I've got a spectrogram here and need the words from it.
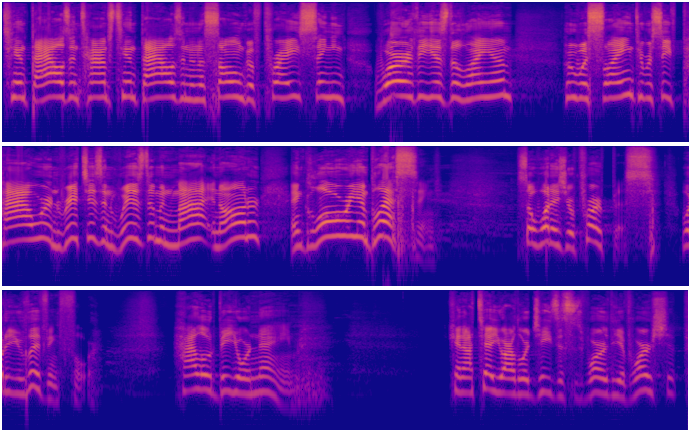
10,000 times 10,000 in a song of praise, singing, Worthy is the Lamb who was slain to receive power and riches and wisdom and might and honor and glory and blessing. So, what is your purpose? What are you living for? Hallowed be your name. Can I tell you, our Lord Jesus is worthy of worship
